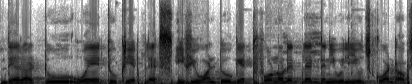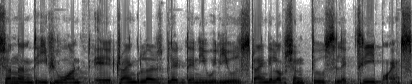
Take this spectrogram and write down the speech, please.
there are two way to create plates. If you want to get four noded plate then you will use quad option. And if you want a triangular plate then you will use triangle option to select three points.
